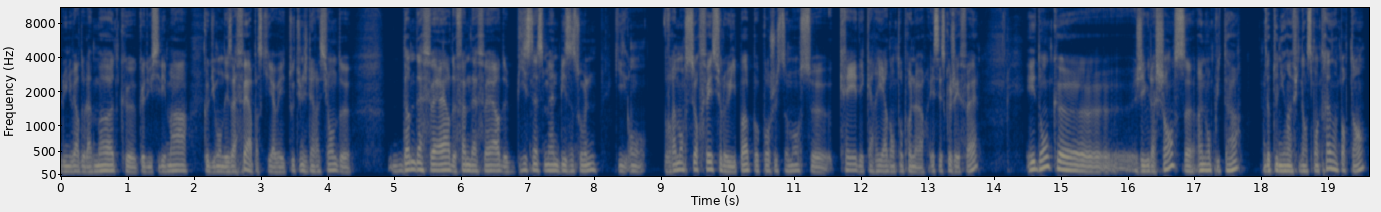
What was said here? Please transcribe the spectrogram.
l'univers de la mode que, du cinéma, que du monde des affaires, parce qu'il y avait toute une génération d'hommes d'affaires, de femmes d'affaires, de businessmen, businesswomen, qui ont vraiment surfé sur le hip-hop pour justement se créer des carrières d'entrepreneurs. Et c'est ce que j'ai fait. Et donc, euh, j'ai eu la chance, un an plus tard, d'obtenir un financement très important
